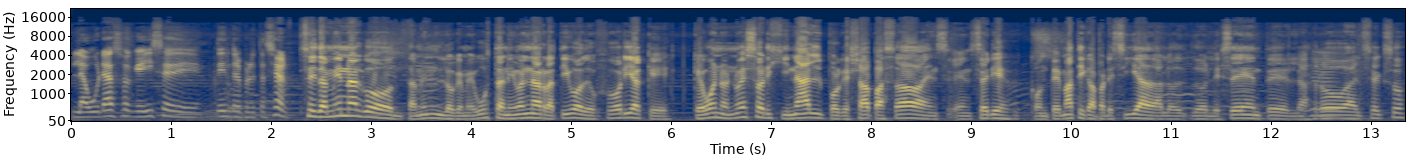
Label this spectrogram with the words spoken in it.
laburazo que hice de, de interpretación. Sí, también algo, también lo que me gusta a nivel narrativo de Euforia, que, que bueno, no es original porque ya pasaba en, en series con temática parecida a los adolescentes, las drogas, el sexo,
